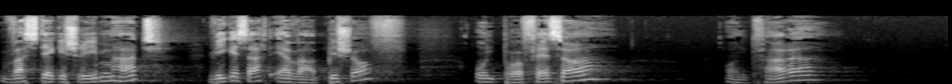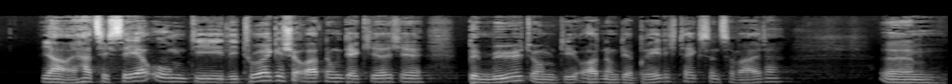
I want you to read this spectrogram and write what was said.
was der geschrieben hat, wie gesagt, er war Bischof und Professor und Pfarrer. Ja, er hat sich sehr um die liturgische Ordnung der Kirche bemüht, um die Ordnung der Predigtexte und so weiter. Ähm,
